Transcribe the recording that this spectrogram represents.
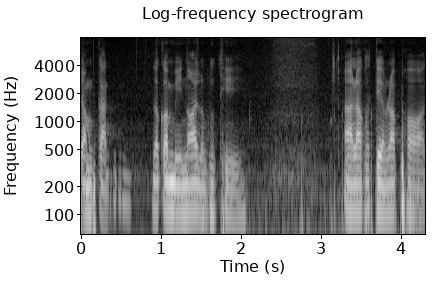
จำกัดแล้วก็มีน้อยลงทุกทีเราก็เตรียมรับพร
